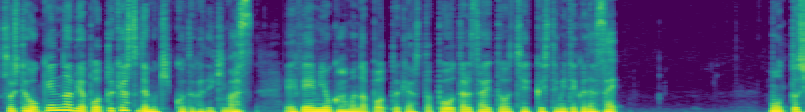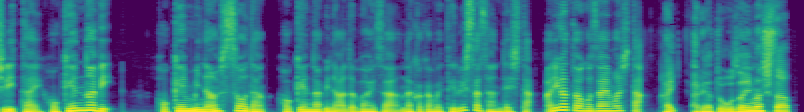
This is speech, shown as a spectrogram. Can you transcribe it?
そして保険ナビはポッドキャストでも聞くことができます。FM 横浜のポッドキャストポータルサイトをチェックしてみてください。もっと知りたい保険ナビ。保険見直し相談、保険ナビのアドバイザー、中亀照久さんでした。ありがとうございました。はい、ありがとうございました。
